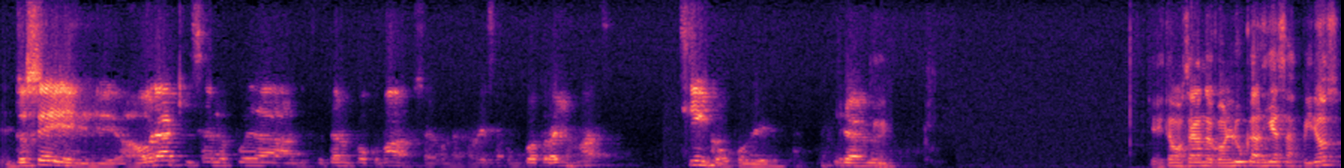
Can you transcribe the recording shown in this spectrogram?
Entonces, ahora quizás lo pueda disfrutar un poco más, sea, con la cabeza, con cuatro años más, cinco, porque era... Estamos hablando con Lucas Díaz Aspirós,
